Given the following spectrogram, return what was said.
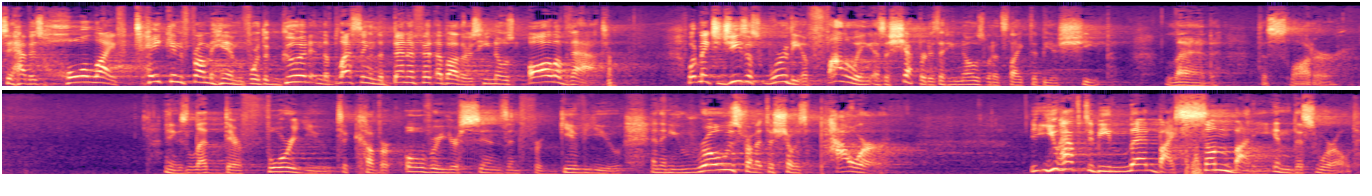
to have his whole life taken from him for the good and the blessing and the benefit of others. He knows all of that. What makes Jesus worthy of following as a shepherd is that he knows what it's like to be a sheep led to slaughter. And he was led there for you to cover over your sins and forgive you. And then he rose from it to show his power. You have to be led by somebody in this world.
